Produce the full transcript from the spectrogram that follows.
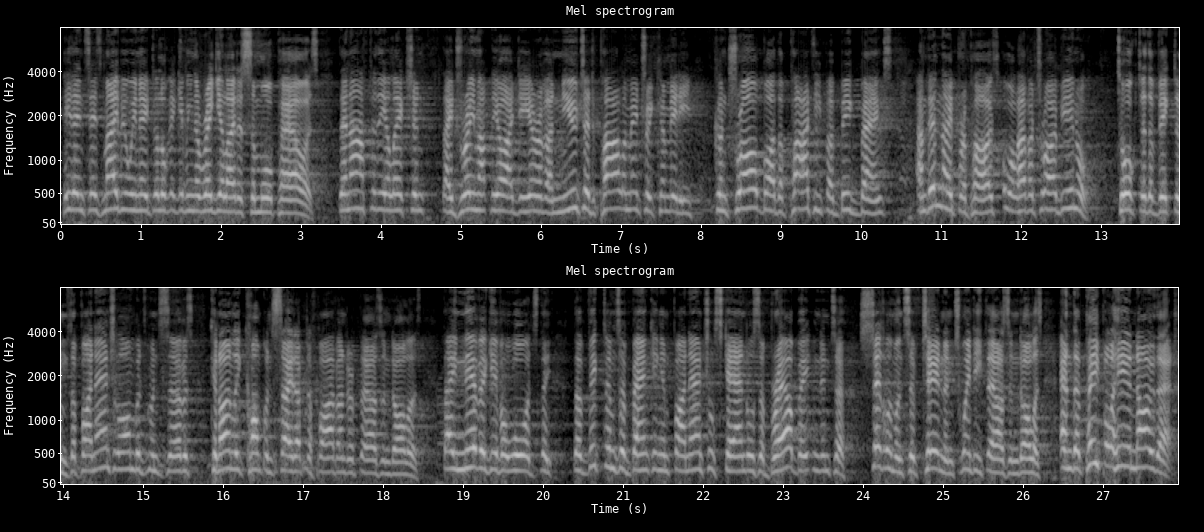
he then says maybe we need to look at giving the regulators some more powers. Then after the election, they dream up the idea of a neutered parliamentary committee controlled by the party for big banks, and then they propose, oh, we'll have a tribunal. Talk to the victims. The Financial Ombudsman Service can only compensate up to $500,000. They never give awards. The, the victims of banking and financial scandals are browbeaten into settlements of 10 and $20,000. And the people here know that.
